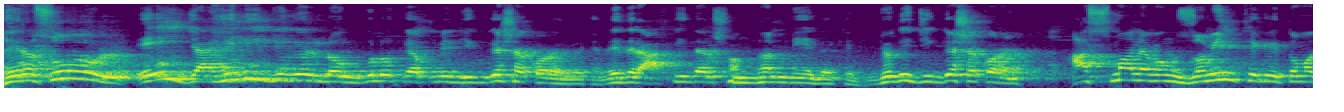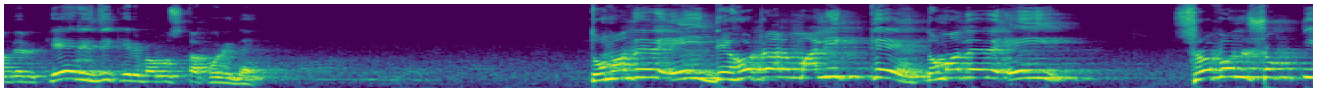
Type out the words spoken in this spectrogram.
হে রসুল, এই জাহিলি যুগের লোকগুলোকে আপনি জিজ্ঞাসা করেন দেখেন, এদের আকিদার সন্ধান নিয়ে দেখেন। যদি জিজ্ঞাসা করেন, আসমান এবং জমিন থেকে তোমাদের কে রিজিকের ব্যবস্থা করে দেয়? তোমাদের এই দেহটার মালিককে, তোমাদের এই শ্রবণ শক্তি,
